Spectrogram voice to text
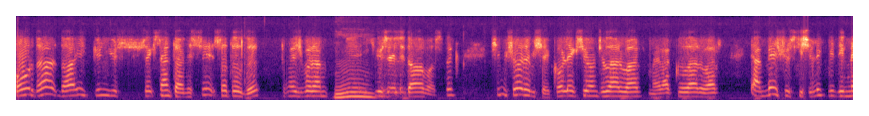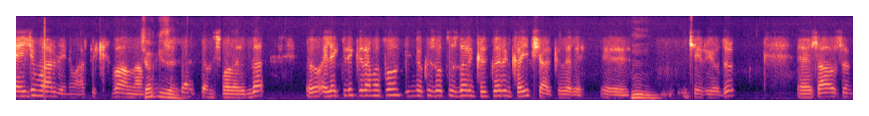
Orada daha ilk gün 180 tanesi satıldı mecburen hmm. 250 daha bastık. Şimdi şöyle bir şey koleksiyoncular var, meraklılar var. Yani 500 kişilik bir dinleyicim var benim artık bu anlamda. Çok güzel. Çalışmalarında. O elektrik gramofon 1930'ların 40'ların kayıp şarkıları e, hmm. içeriyordu. E, sağ olsun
